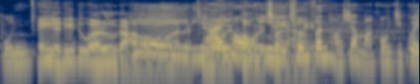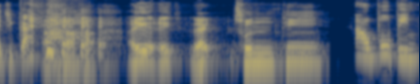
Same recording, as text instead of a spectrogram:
分，哎呀，你愈来愈搞哦，厉害吼！因为春分好像嘛，讲一过一改，哎哎，来春天，后不变，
